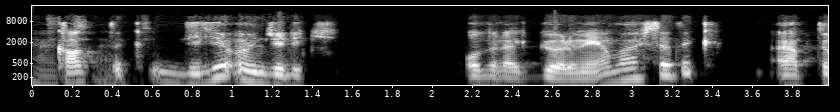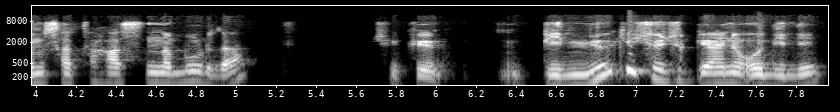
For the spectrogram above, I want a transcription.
Evet, kalktık, evet. dili öncelik olarak görmeye başladık. Yaptığımız hata aslında burada. Çünkü bilmiyor ki çocuk yani o dili.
